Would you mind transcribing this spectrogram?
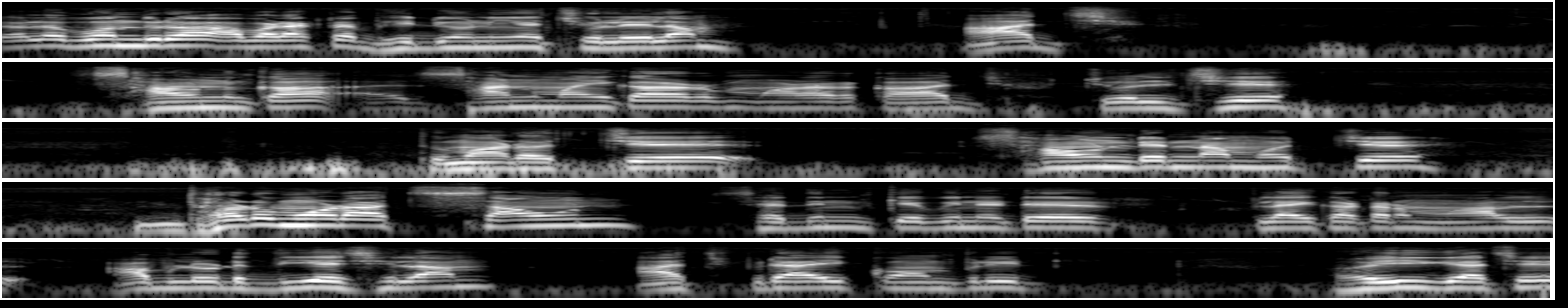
চলো বন্ধুরা, আবার একটা ভিডিও নিয়ে চলে এলাম। আজ সাউন্ড কা সানমাইকার মারার কাজ চলছে। তোমার হচ্ছে, সাউন্ডের নাম হচ্ছে ধর্মরাজ সাউন্ড। সেদিন ক্যাবিনেটের প্লাই কাটার মাল আপলোড দিয়েছিলাম। আজ প্রায় কমপ্লিট হয়েই গেছে।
